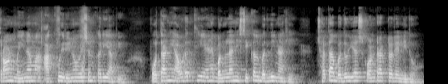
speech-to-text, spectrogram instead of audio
ત્રણ મહિનામાં આખું રિનોવેશન કરી આપ્યું. પોતાની આવડતથી એણે બંગલાની સિકલ બદલી નાખી. છતાં બધું યશ કોન્ટ્રાક્ટરે લીધો.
